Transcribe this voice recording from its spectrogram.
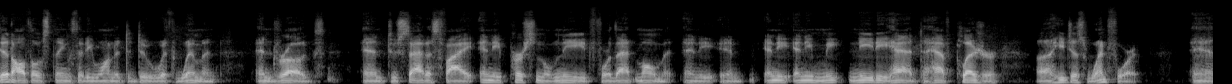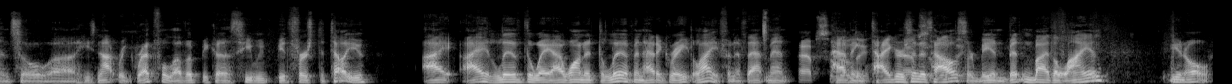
did all those things that he wanted to do with women and drugs, and to satisfy any personal need for that moment, any and any any need he had to have pleasure. Uh, he just went for it. And so uh, he's not regretful of it because he would be the first to tell you, I, I lived the way I wanted to live and had a great life. And if that meant Absolutely. having tigers in his house or being bitten by the lion, you know,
